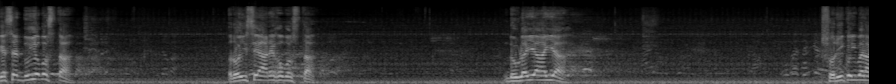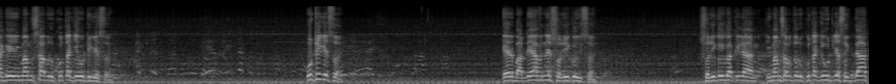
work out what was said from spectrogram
গেছে দুই অবস্থা। রইছে আরেক অবস্থা। দৌড়াইয়া আইয়া। শরিক হইবার আগে ইমাম সাহেব রুকুতা কি উঠি গেছ উঠি গেছ এর বাদে আপনি শরিক হইছেন। শরিক হইবা কিলাম ইমাম সাহেব তো রুকুতা কি উঠিয়া সৈদাত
